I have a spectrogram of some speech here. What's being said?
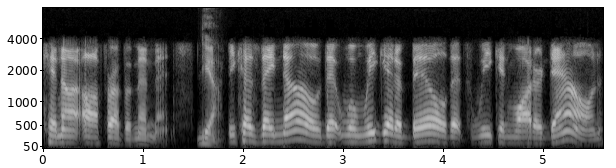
cannot offer up amendments. Yeah. Because they know that when we get a bill that's weak and watered down,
